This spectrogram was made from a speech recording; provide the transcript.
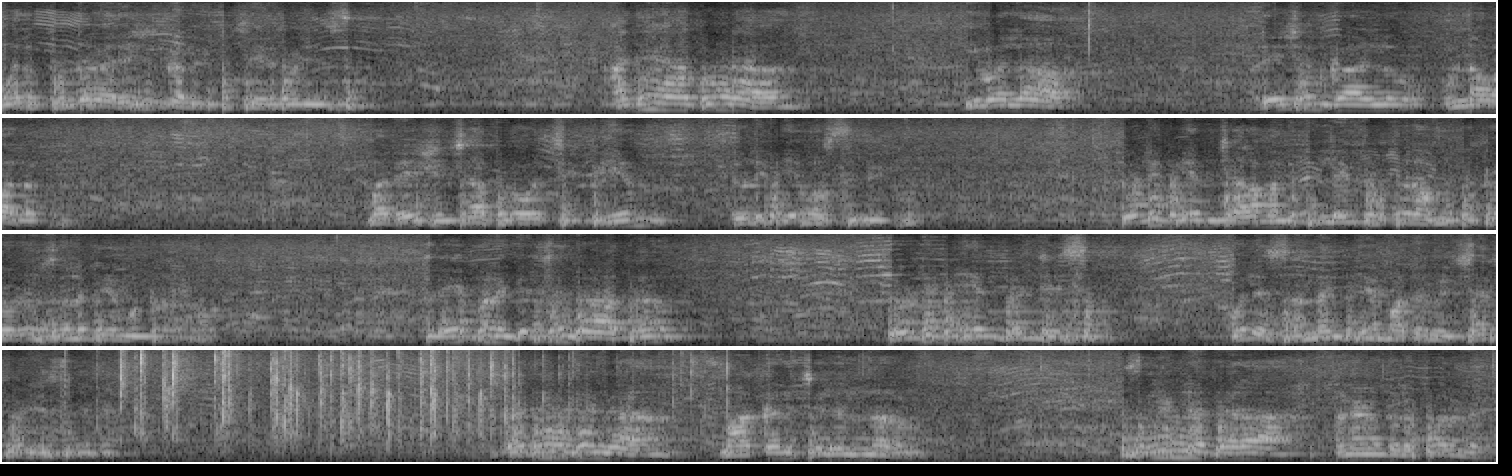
వాళ్ళు తొందరగా రేషన్ కార్డుకి ఇచ్చి ఏర్పాటు చేస్తాం. అదే కాకుండా ఇవాళ రేషన్ కార్డులు ఉన్న వాళ్ళకు మా రేషన్ షాప్లో వచ్చి బియ్యం తొలి బియ్యం వస్తుంది మీకు. తొలి బియ్యం చాలా మంది పిల్లలేకపోతారు అమ్ముకుంటారు సన్న బియ్యం ఉంటారు రేపు మనం గెలిచిన తర్వాత తొలి బియ్యం బంద్ చేసి మళ్ళీ సన్న బియ్యం మాత్రం ఇచ్చి ఏర్పాటు అదేవిధంగా మా అక్కలు చెల్లెలు ఉన్నారు. సిలిండర్ ధర పన్నెండు వందల రూపాయలు ఉన్నాయి.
